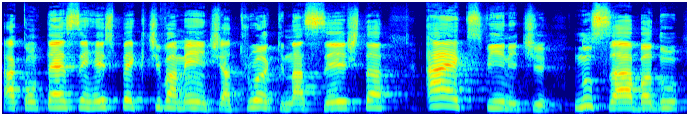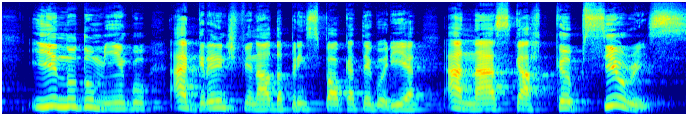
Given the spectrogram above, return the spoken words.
acontecem respectivamente a Truck na sexta, a Xfinity no sábado e no domingo a grande final da principal categoria, a NASCAR Cup Series.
